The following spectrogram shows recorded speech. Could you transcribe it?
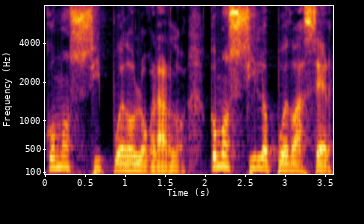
cómo sí puedo lograrlo, cómo sí lo puedo hacer,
